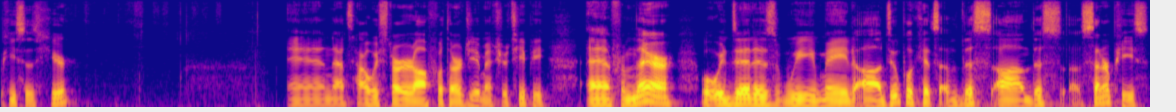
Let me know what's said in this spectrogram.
pieces here, and that's how we started off with our geometric teepee. And from there, what we did is we made uh, duplicates of this, uh, this uh, centerpiece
